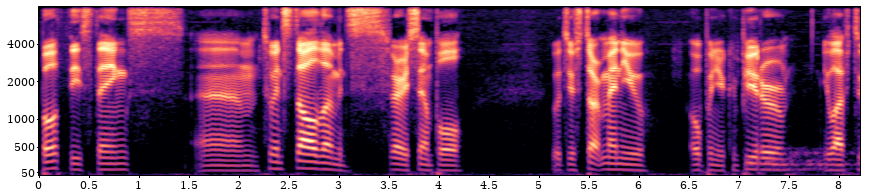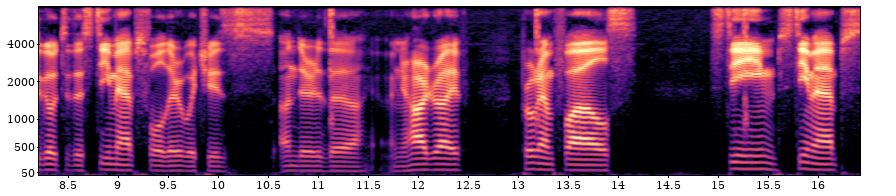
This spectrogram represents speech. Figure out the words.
both these things. Um, to install them it's very simple. Go to your start menu open your computer. You'll have to go to the steam apps folder which is under the on your hard drive program files, Steam, Steam apps,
